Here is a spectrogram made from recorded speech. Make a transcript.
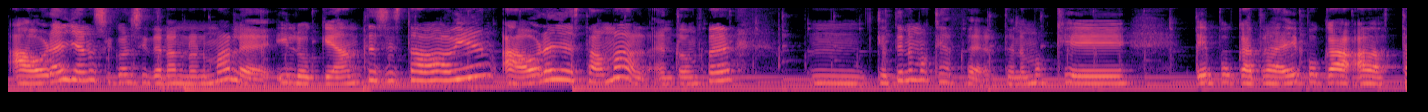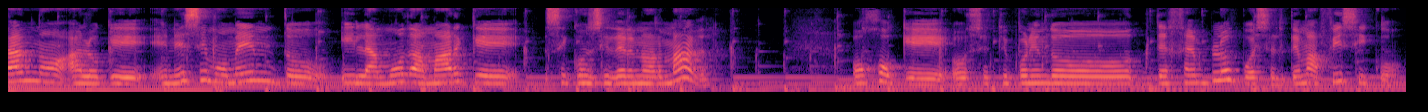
ahora ya no se consideran normales. Y lo que antes estaba bien, ahora ya está mal. Entonces, ¿qué tenemos que hacer? Tenemos que época tras época adaptarnos a lo que en ese momento y la moda marque se considere normal. Ojo que os estoy poniendo de ejemplo pues el tema físico,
